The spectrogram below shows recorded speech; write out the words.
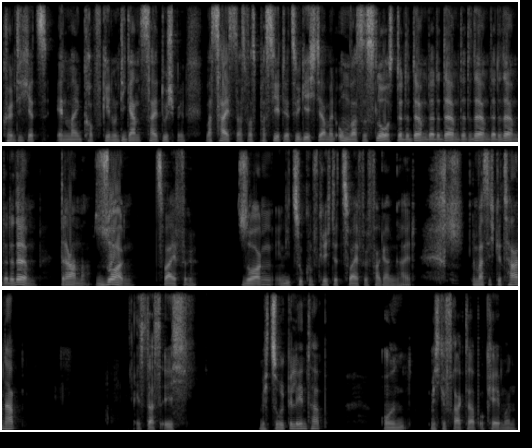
könnte ich jetzt in meinen Kopf gehen und die ganze Zeit durchspielen. Was heißt das? Was passiert jetzt? Wie gehe ich damit um? Was ist los? Drama, Sorgen, Zweifel. Sorgen in die Zukunft gerichtet, Zweifel, Vergangenheit. Und was ich getan habe, ist, dass ich mich zurückgelehnt habe und mich gefragt habe, okay, Mann,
